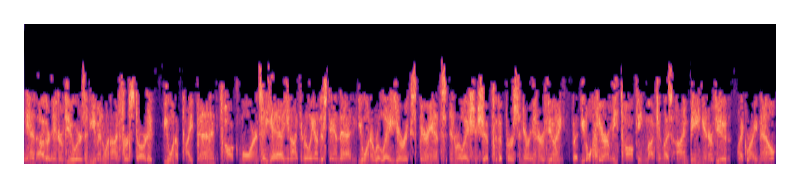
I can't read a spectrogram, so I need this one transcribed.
and other interviewers, and even when I first started, you want to pipe in and talk more and say, yeah, you know, I can really understand that, and you want to relay your experience in relationship to the person you're interviewing. But you don't hear me talking much unless I'm being interviewed, like right now.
